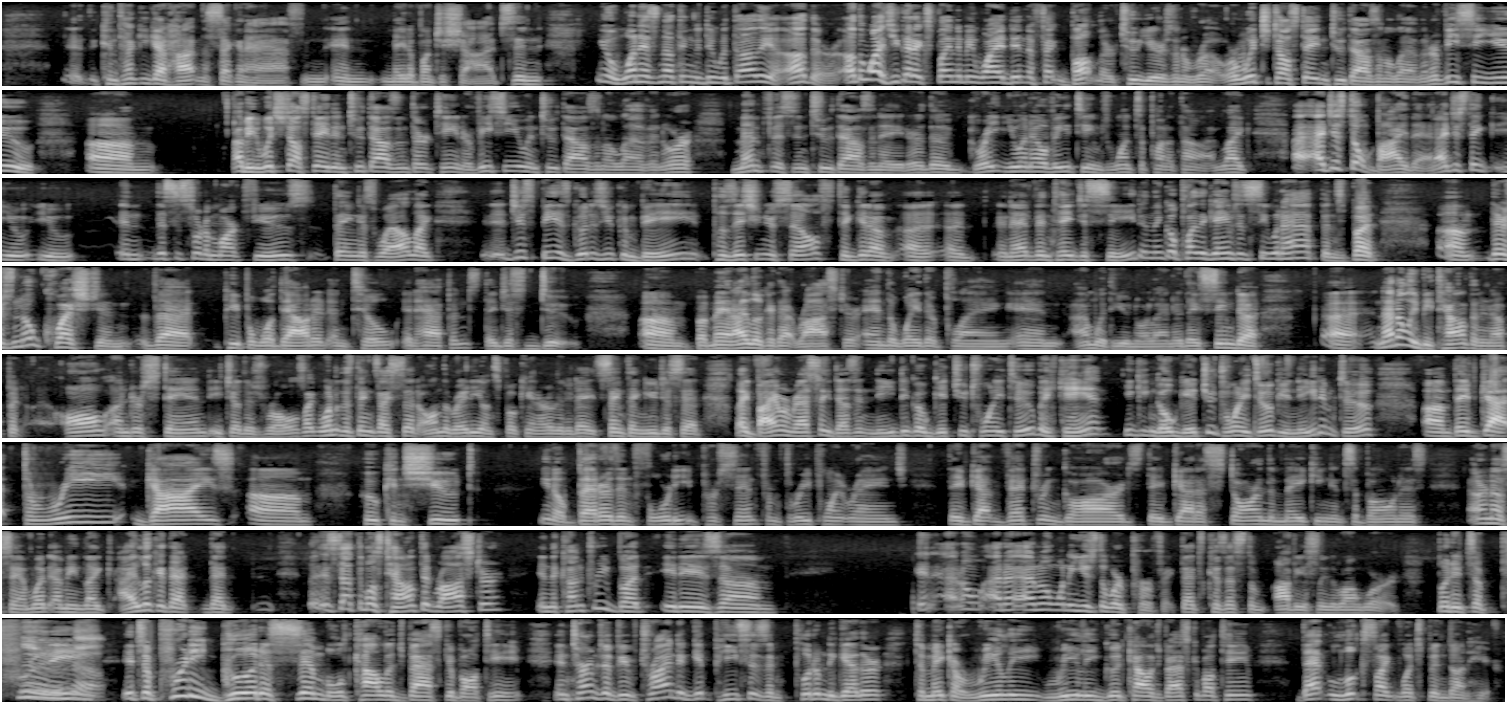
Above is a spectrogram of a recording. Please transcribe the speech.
uh, Kentucky got hot in the second half and, and made a bunch of shots. And you know, one has nothing to do with the other. Otherwise, you got to explain to me why it didn't affect Butler two years in a row, or Wichita State in 2011, or VCU. Um, I mean, Wichita State in 2013, or VCU in 2011, or Memphis in 2008, or the great UNLV teams once upon a time. Like, I, I just don't buy that. I just think you you and this is sort of Mark Few's thing as well. Like, just be as good as you can be, position yourself to get a, a, a, an advantageous seed, and then go play the games and see what happens. But um, there's no question that people will doubt it until it happens. They just do. Um, but man, I look at that roster and the way they're playing, and I'm with you, Norlander. They seem to uh, not only be talented enough, but all understand each other's roles. Like one of the things I said on the radio in Spokane earlier today, same thing you just said. Like Byron Wesley doesn't need to go get you 22, but he can. He can go get you 22 if you need him to. Um, they've got three guys um, who can shoot you know, better than 40% from three point range. They've got veteran guards. They've got a star in the making in Sabonis. I don't know, Sam. What I mean, like, I look at that. That it's not the most talented roster in the country, but it is. Um, it, I don't. I don't, I don't want to use the word perfect. That's because that's the obviously the wrong word. But it's a pretty. No. It's a pretty good assembled college basketball team in terms of if you're trying to get pieces and put them together to make a really, really good college basketball team. That looks like what's been done here.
